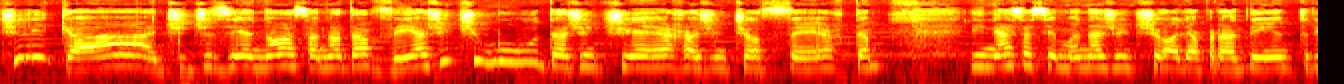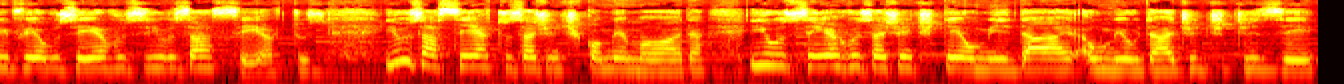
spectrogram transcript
de ligar, de dizer, nossa, nada a ver. A gente muda, a gente erra, a gente acerta. E nessa semana a gente olha para dentro e vê os erros e os acertos. E os acertos a gente comemora, e os erros a gente tem a humildade de dizer,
